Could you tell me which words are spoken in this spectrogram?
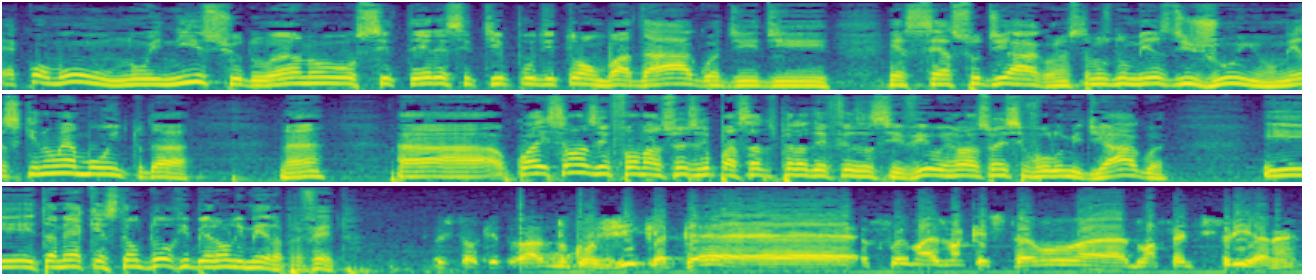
é comum no início do ano se ter esse tipo de tromba d'água, de, de excesso de água. Nós estamos no mês de junho, um mês que não é muito da, né? Ah, quais são as informações repassadas pela Defesa Civil em relação a esse volume de água e, e também a questão do Ribeirão Limeira, prefeito? Eu estou aqui do lado do Cogic, até é, foi mais uma questão é, de uma frente fria, né?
